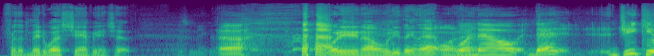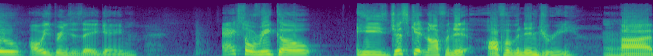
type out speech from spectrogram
for the Midwest Championship. Uh, what do you know? What do you think of that one? well, there? now that GQ always brings his A game. Axel Rico, he's just getting off an off of an injury. Uh,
